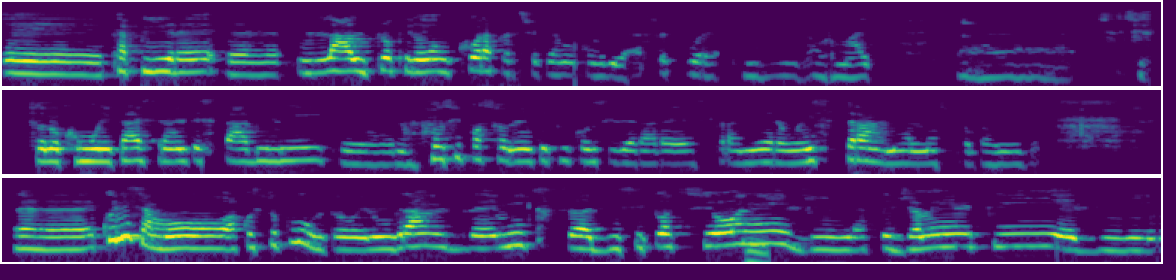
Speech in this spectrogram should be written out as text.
e capire eh, l'altro che noi ancora percepiamo come diverso, eppure mh, mm, ormai eh, ci sono comunità estremamente stabili che non si possono neanche più considerare straniere o estranee al nostro paese. Eh, quindi siamo a questo punto in un grande mix di situazioni, di atteggiamenti e, di,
